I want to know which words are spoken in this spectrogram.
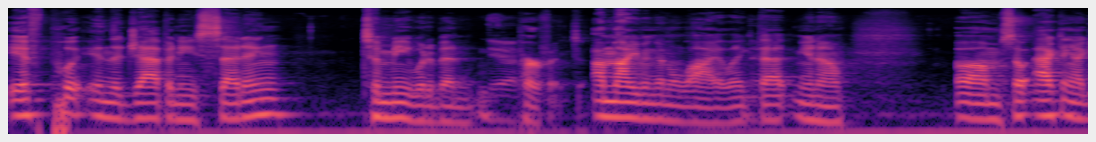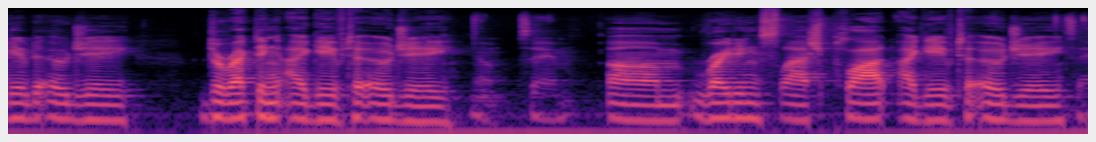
if put in the Japanese setting, to me would have been Yeah. perfect. I'm not even gonna lie, like that, you know. Um, so acting I gave to OG, directing I gave to OG, No, same, um, writing slash plot I gave to OG. same.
